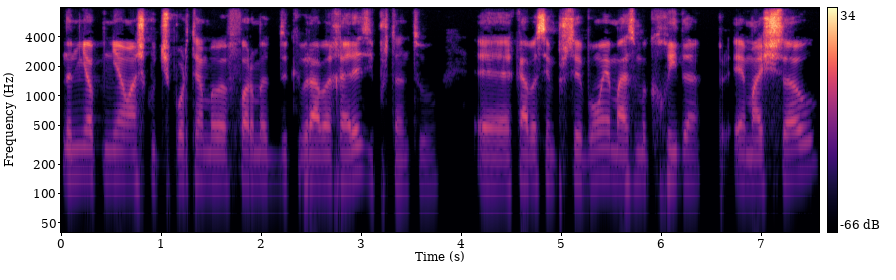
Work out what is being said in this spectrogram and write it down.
na minha opinião, acho que o desporto é uma forma de quebrar barreiras e, portanto, uh, acaba sempre por ser bom. É mais uma corrida, é mais show,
